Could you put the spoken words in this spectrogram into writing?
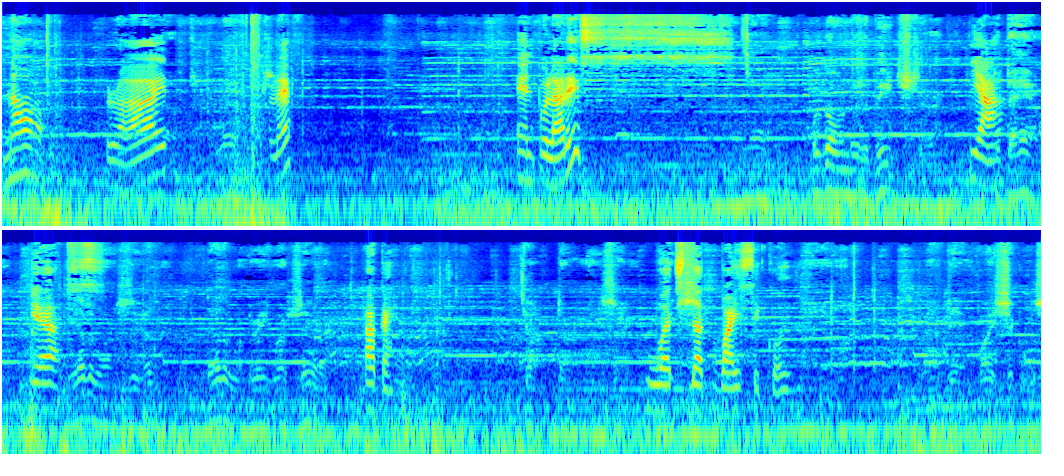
No. Right. Left. And Polaris. We're going to the beach. Yeah. The dam. Yeah. The other one's the other. The other one, there ain't much there. Okay. God darn these things. What's that bicycle? Goddamn bicycles.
